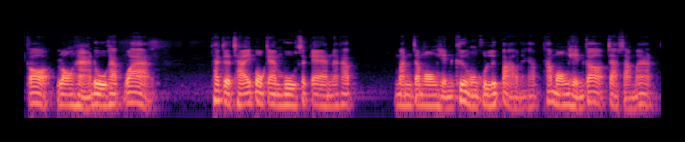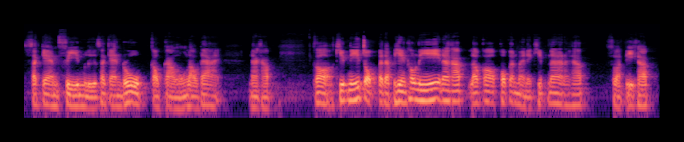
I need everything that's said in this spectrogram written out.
ก็ลองหาดูครับว่าถ้าเกิดใช้โปรแกรม Blue Scan นะครับ มันจะมองเห็นเครื่องของคุณหรือเปล่านะครับ ถ้ามองเห็นก็จะสามารถสแกนฟิล์มหรือสแกนรูปเก่าๆของเราได้นะครับ ก็คลิปนี้จบไปแต่เพียงเท่านี้นะครับ แล้วก็พบกันใหม่ในคลิปหน้านะครับ สวัสดีครับ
